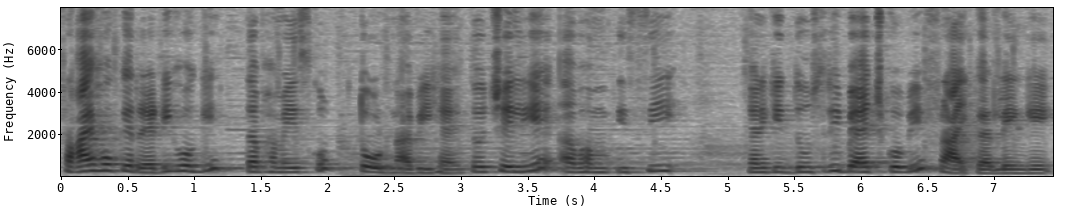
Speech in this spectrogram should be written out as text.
फ्राई होकर रेडी होगी, तब हमें इसको तोड़ना भी है। तो चलिए, अब हम इसी, यानी कि दूसरी बैच को भी फ्राई कर लेंगे।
